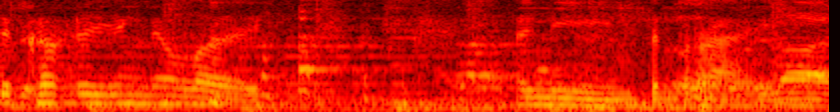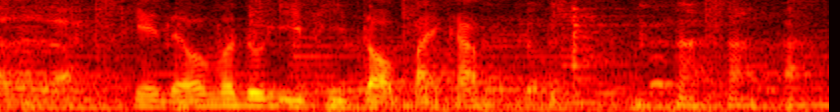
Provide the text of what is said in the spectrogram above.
ติดเขาก็ยังเดียวเลยไอ้นี่เป็นไรได้เลยนะโอเคเดี๋ยวมาดู EP ต่อไปครับเ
